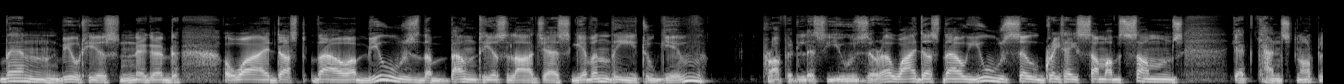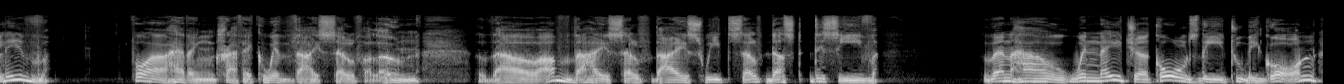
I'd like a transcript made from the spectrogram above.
Then, beauteous niggard, why dost thou abuse the bounteous largesse given thee to give? Profitless usurer, why dost thou use so great a sum of sums, yet canst not live? For having traffic with thyself alone, thou of thyself thy sweet self dost deceive. Then how, when nature calls thee to be gone,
